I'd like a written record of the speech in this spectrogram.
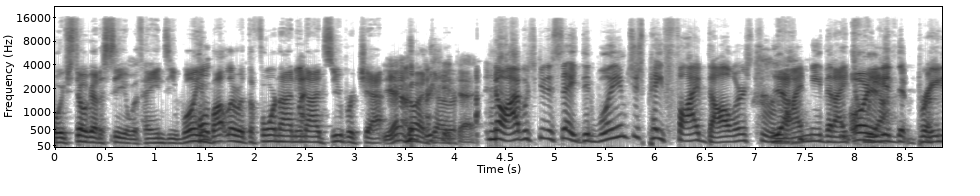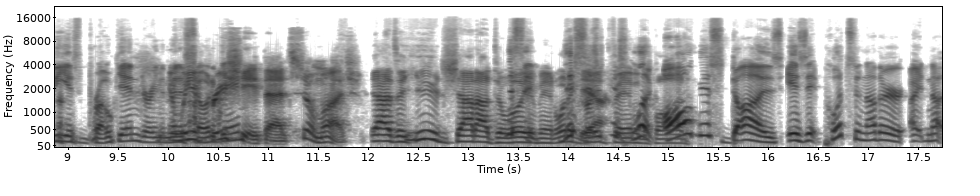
but we've still got to see it with Hainsey. William Hold, Butler with the four ninety nine super chat. Yeah, Go ahead, appreciate that. No, I was going to say, did William just pay five dollars to remind yeah. me that I tweeted oh, yeah. that Brady is broken during the Minnesota and we appreciate game? that so much. Yeah, it's a huge shout out to Listen, William, man. What a great fan! Look, all this does is it puts another uh,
